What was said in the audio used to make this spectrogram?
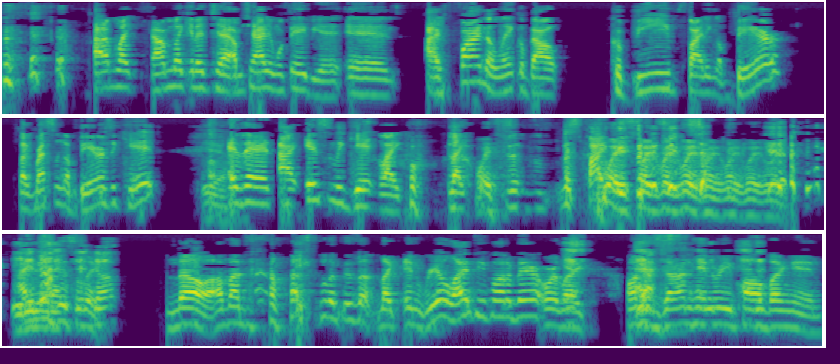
I'm like I'm like in a chat. I'm chatting with Fabian, and I find a link about Khabib fighting a bear, like wrestling a bear as a kid. Yeah. And then I instantly get like, like wait, the, the spike. Wait, wait, wait, wait, wait, wait, wait, wait. I need this link. No, I'm about, to, I'm about to look this up. Like in real life, he fought a bear, or like on yes. John Henry, Paul a, Bunyan.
